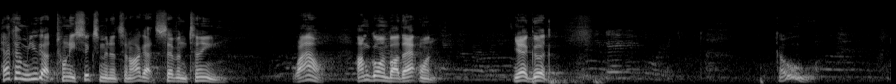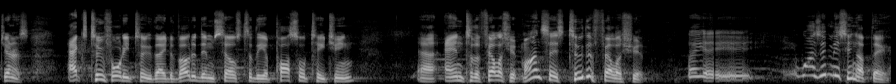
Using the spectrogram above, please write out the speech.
How come you got 26 minutes and I got 17? Wow, I'm going by that one. Yeah, good. Oh, generous. Acts 2.42, they devoted themselves to the apostle teaching uh, and to the fellowship. Mine says to the fellowship. Why is it missing up there?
